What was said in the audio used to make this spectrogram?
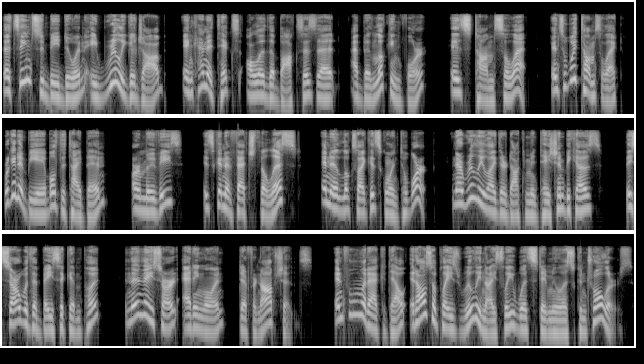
that seems to be doing a really good job and kind of ticks all of the boxes that I've been looking for is Tom Select. And so with Tom Select, we're going to be able to type in our movies. It's going to fetch the list and it looks like it's going to work. And I really like their documentation because they start with a basic input and then they start adding on different options. And from what I could tell, it also plays really nicely with stimulus controllers,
